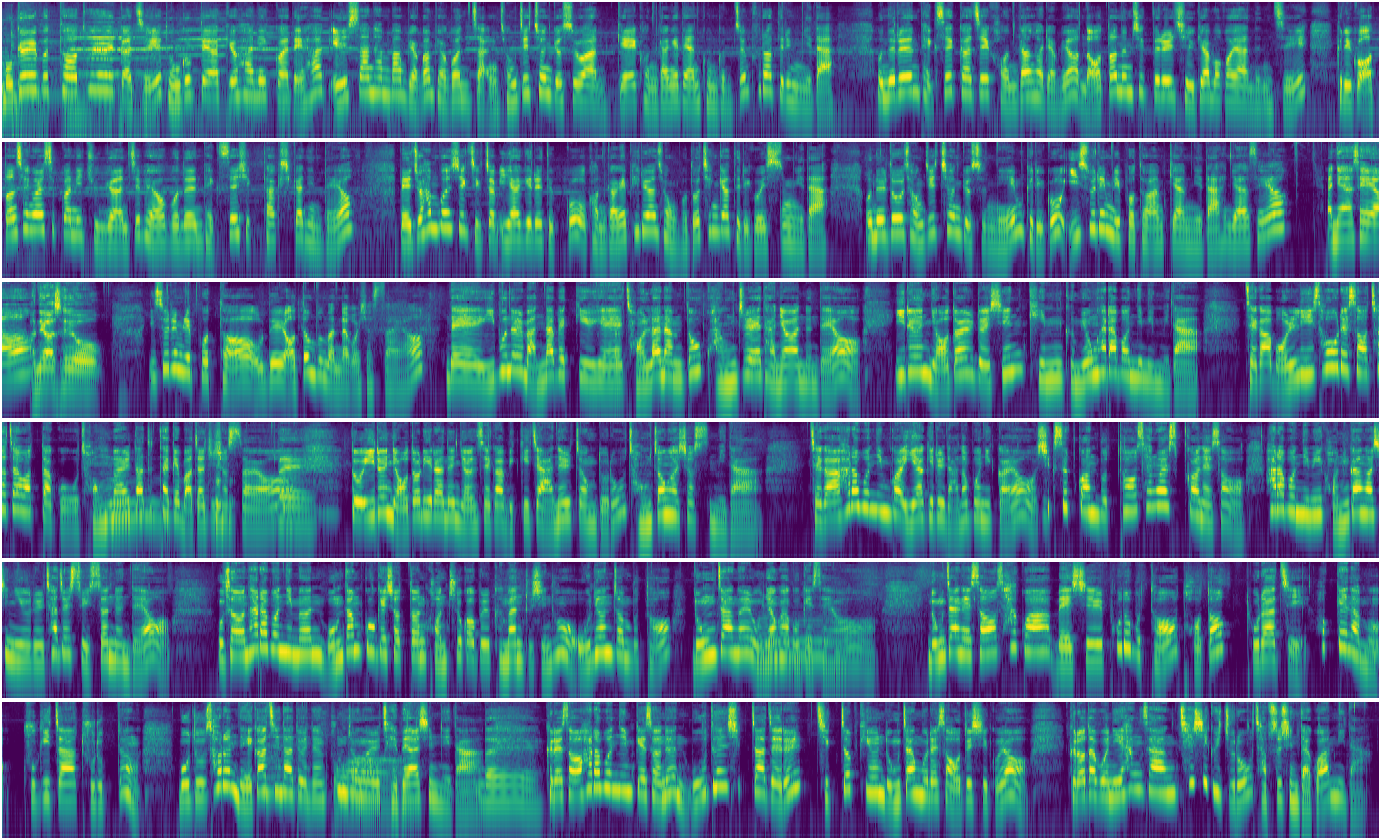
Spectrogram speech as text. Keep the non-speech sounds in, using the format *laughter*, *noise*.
목요일부터 토요일까지 동국대학교 한의과대학 일산한방병원 병원장 정지천 교수와 함께 건강에 대한 궁금증 풀어드립니다. 오늘은 100세까지 건강하려면 어떤 음식들을 즐겨 먹어야 하는지 그리고 어떤 생활 습관이 중요한지 배워보는 100세 식탁 시간인데요. 매주 한 분씩 직접 이야기를 듣고 건강에 필요한 정보도 챙겨드리고 있습니다. 오늘도 정지천 교수님 그리고 이수림 리포터와 함께합니다. 안녕하세요. 안녕하세요. 안녕하세요. 이수림 리포터 오늘 어떤 분 만나고 오셨어요? 네, 이분을 만나 뵙기 위해 전라남도 광주에 다녀왔는데요. 78 되신 김금용 할아버님입니다. 제가 멀리 서울에서 찾아왔다고 정말 음. 따뜻하게 맞아주셨어요. *laughs* 네. 또 78이라는 연세가 믿기지 않을 정도로 정정하셨습니다. 제가 할아버님과 이야기를 나눠보니까요. 식습관부터 생활습관에서 할아버님이 건강하신 이유를 찾을 수 있었는데요. 우선 할아버님은 몸담고 계셨던 건축업을 그만두신 후 5년 전부터 농장을 운영하고 음. 계세요. 농장에서 사과, 매실, 포도부터 더덕, 도라지, 헛개나무, 구기자, 두릅 등 모두 34가지나 되는 품종을 와. 재배하십니다. 네. 그래서 할아버님께서는 모든 식자재를 직접 키운 농작물에서 얻으시고요. 그러다 보니 항상 채식 위주로 잡수신다고 합니다.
